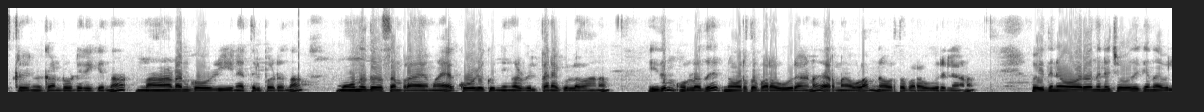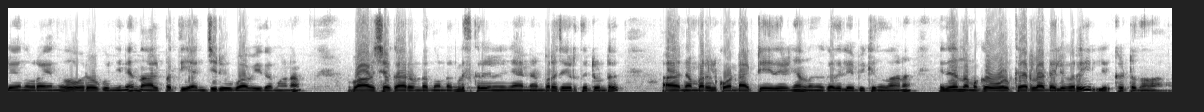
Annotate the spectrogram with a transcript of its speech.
സ്ക്രീനിൽ കണ്ടുകൊണ്ടിരിക്കുന്ന നാടൻ കോഴി ഇനത്തിൽപ്പെടുന്ന മൂന്ന് ദിവസം പ്രായമായ കോഴി കുഞ്ഞുങ്ങൾ വിൽപ്പനയ്ക്കുള്ളതാണ്. ഇതും ഉള്ളത് നോർത്ത് പറവൂരാണ്. എറണാകുളം നോർത്ത് പറവൂരിലാണ്. അപ്പോൾ ഇതിന് ഓരോന്നിന് ചോദിക്കുന്ന വില എന്ന് പറയുന്നത് ഓരോ കുഞ്ഞിന് നാൽപ്പത്തി അഞ്ച് രൂപ വീതമാണ്. അപ്പോൾ ആവശ്യക്കാരുണ്ടെന്നുണ്ടെങ്കിൽ സ്ക്രീനിൽ ഞാൻ നമ്പർ ചേർത്തിട്ടുണ്ട്. ആ നമ്പറിൽ കോൺടാക്ട് ചെയ്ത് കഴിഞ്ഞാൽ നിങ്ങൾക്ക് അത് ലഭിക്കുന്നതാണ്. ഇതിന് നമുക്ക് ഓൾ കേരള ഡെലിവറി കിട്ടുന്നതാണ്.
